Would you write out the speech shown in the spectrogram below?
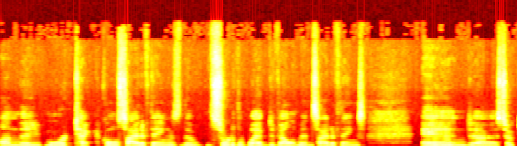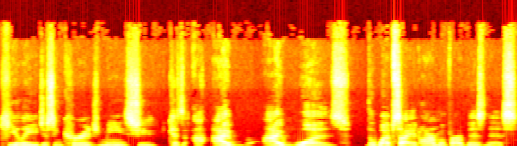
on the more technical side of things, the sort of the web development side of things. And uh, so Keely just encouraged me. She because I, I I was the website arm of our business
